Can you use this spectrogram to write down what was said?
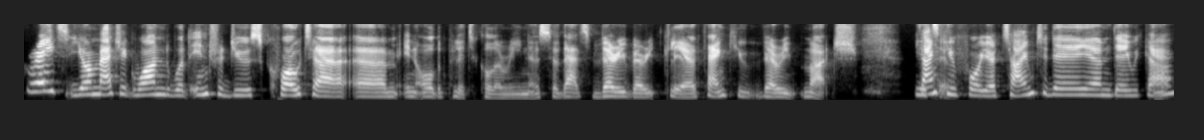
great. Your magic wand would introduce quota um, in all the political arenas. So that's very, very clear. Thank you very much. You Thank too. you for your time today, um, Devika.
